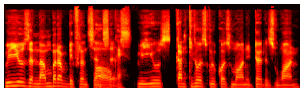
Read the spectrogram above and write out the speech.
We use a number of different sensors. Oh, okay. We use continuous glucose monitor is one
